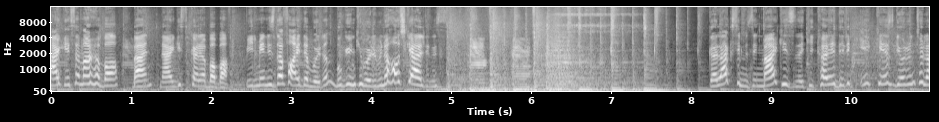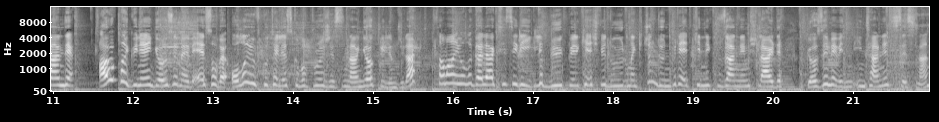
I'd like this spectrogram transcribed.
Herkese merhaba. Ben Nergis Karababa. Bilmenizde fayda varın. Bugünkü bölümüne hoş geldiniz. Galaksimizin merkezindeki kara delik ilk kez görüntülendi. Avrupa Güney Gözlem ve ESO ve Olay Ufku Teleskobu projesinden gökbilimciler Samanyolu galaksisi ile ilgili büyük bir keşfi duyurmak için dün bir etkinlik düzenlemişlerdi. Gözlem Evi'nin internet sitesinden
